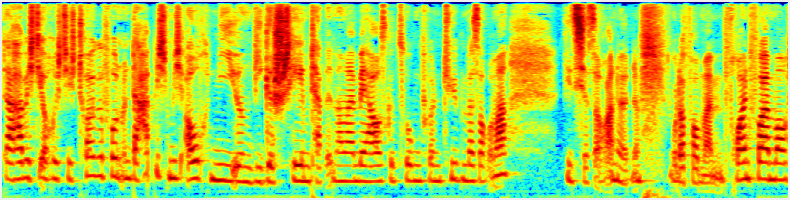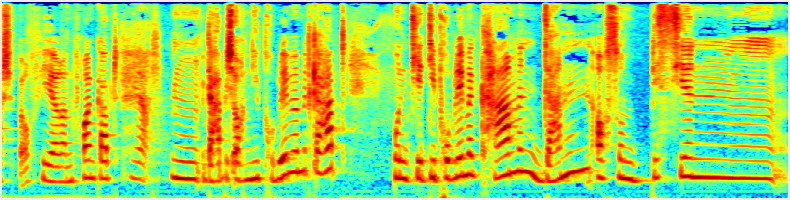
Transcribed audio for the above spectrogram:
Da habe ich die auch richtig toll gefunden und da habe ich mich auch nie irgendwie geschämt, habe immer mein BH ausgezogen von Typen, was auch immer, wie sich das auch anhört. Ne? Oder von meinem Freund vor allem auch. Ich habe auch vier Jahre einen Freund gehabt. Ja. Mm, Da habe ich auch nie Probleme mit gehabt. Und die, die Probleme kamen dann auch so ein bisschen,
